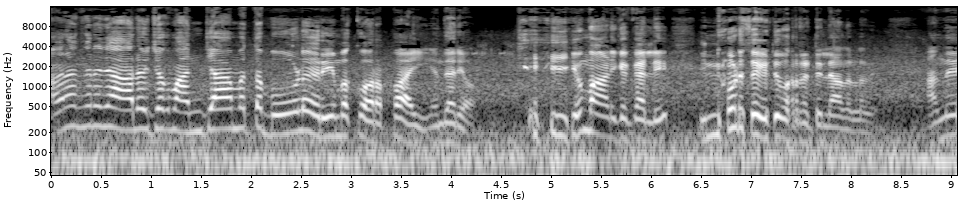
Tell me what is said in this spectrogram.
അങ്ങനെ അങ്ങനെ ഞാൻ ആലോചിച്ച് നോക്കുമ്പോൾ അഞ്ചാമത്തെ ബോൾ എറിയുമ്പോൾ ഉറപ്പായി. എന്താ അറിയോ? ഈ മാണിക്കക്കല്ല് ഇന്നോട് സൈഡ് പറഞ്ഞിട്ടില്ല എന്നുള്ളത്. അന്ന്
